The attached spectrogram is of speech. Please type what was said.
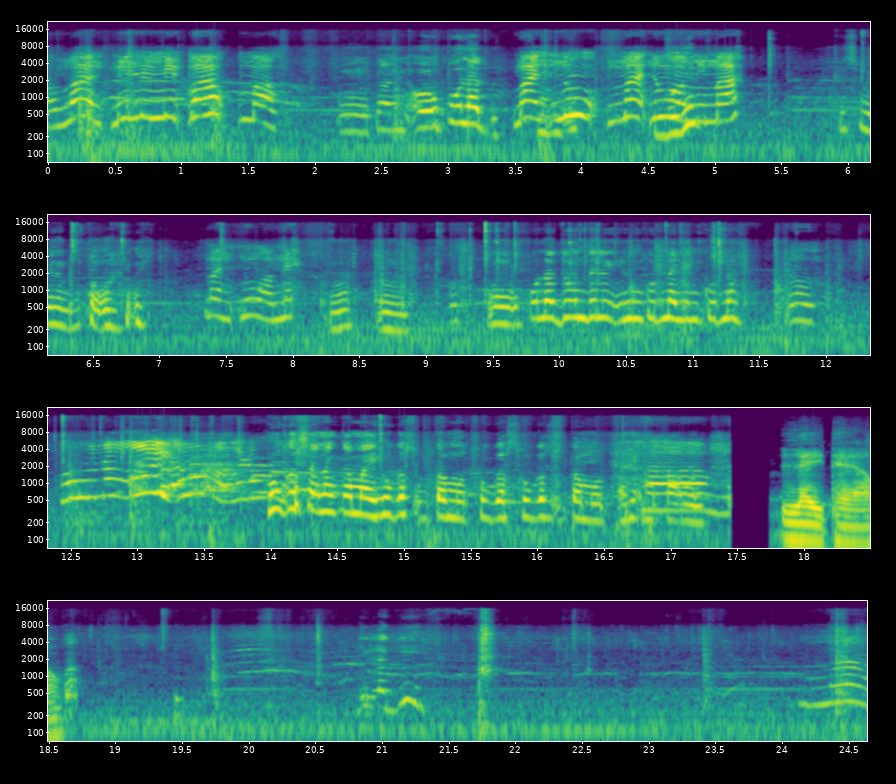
Mama, minumit mo, ma. mm, kain. O, upo na. Ma, nu, ma, nuwa mi, ma. Kasi may nagbuto. Ma, nuwa mi. Hmm? Mm. O, upo na doon, dali. Lingkod na, lingkod na. Oh. Oh, no, oy, oh, oh, Hugas na ng kamay, hugas ug kamot, hugas, hugas ug kamot. Ay, makaon. Later. Di lagi. Ma,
